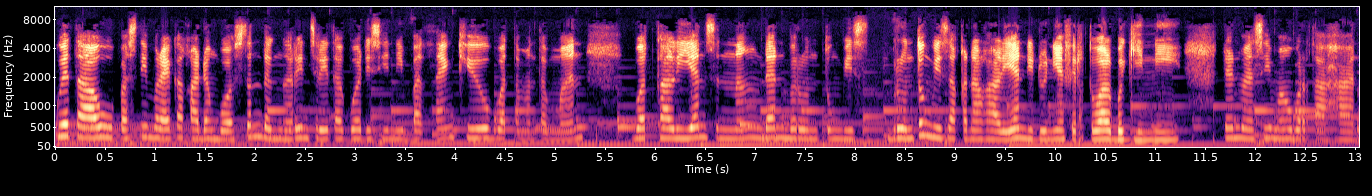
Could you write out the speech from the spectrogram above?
Gue tahu pasti mereka kadang bosen dengerin cerita gue di sini, but thank you buat teman-teman, buat kalian seneng dan beruntung bis beruntung bisa kenal kalian di dunia virtual begini dan masih mau bertahan.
